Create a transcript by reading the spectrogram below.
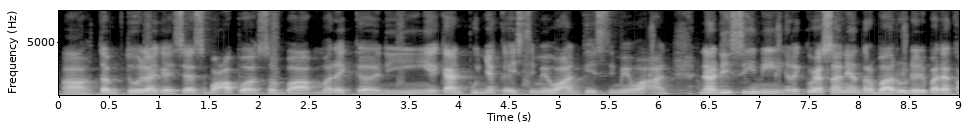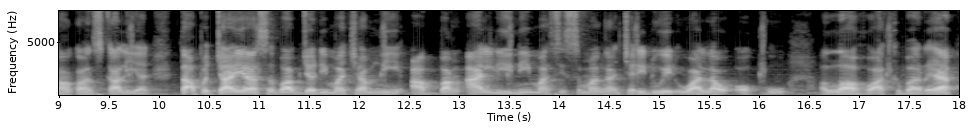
Ah, tentulah guys ya sebab apa? Sebab mereka ni ya kan punya keistimewaan-keistimewaan. Nah, di sini requestan yang terbaru daripada kawan-kawan sekalian, tak percaya sebab jadi macam ni. Abang Ali ni masih semangat cari duit walau aku. Allahu akbar ya.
